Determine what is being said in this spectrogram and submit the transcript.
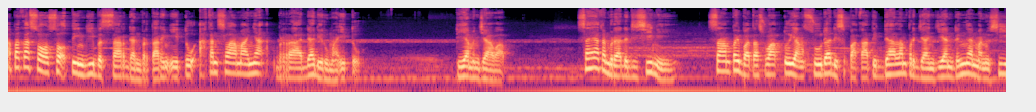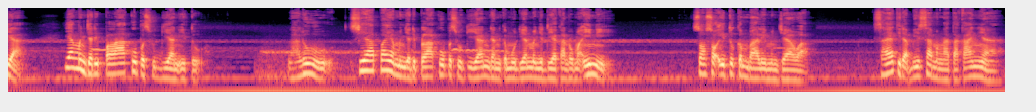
Apakah sosok tinggi besar dan bertaring itu akan selamanya berada di rumah itu? Dia menjawab, "Saya akan berada di sini sampai batas waktu yang sudah disepakati dalam perjanjian dengan manusia yang menjadi pelaku pesugihan itu." Lalu, siapa yang menjadi pelaku pesugihan dan kemudian menyediakan rumah ini? Sosok itu kembali menjawab, saya tidak bisa mengatakannya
